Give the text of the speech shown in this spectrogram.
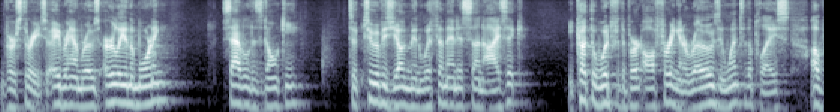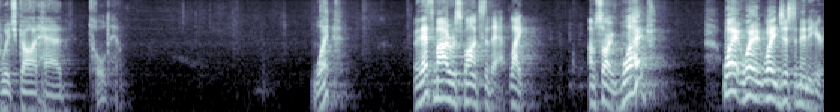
Verse 3 So Abraham rose early in the morning saddled his donkey, took two of his young men with him and his son Isaac. He cut the wood for the burnt offering and arose and went to the place of which God had told him. What? I mean, that's my response to that. Like, I'm sorry, what? Wait, wait, wait just a minute here.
